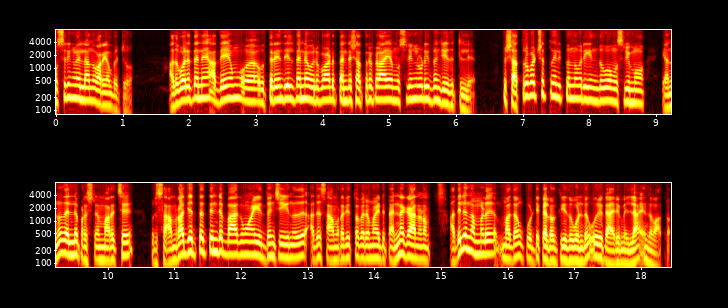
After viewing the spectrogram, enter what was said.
മുസ്ലിങ്ങളല്ല എന്ന് പറയാൻ പറ്റുമോ? അതുപോലെ തന്നെ അദ്ദേഹം ഉത്തരേന്ത്യയിൽ തന്നെ ഒരുപാട് തന്റെ ശത്രുക്കളായ മുസ്ലിങ്ങളോട് യുദ്ധം ചെയ്തിട്ടില്ല. അപ്പോൾ ശത്രുപക്ഷത്ത് നിൽക്കുന്നവർ ഹിന്ദുവോ മുസ്ലിമോ എന്നതല്ല പ്രശ്നം. മറിച്ച് ഒരു സാമ്രാജ്യത്വത്തിന്റെ ഭാഗമായി യുദ്ധം ചെയ്യുന്നത് അത് സാമ്രാജ്യത്വപരമായിട്ട് തന്നെ കാരണം അതിൽ നമ്മൾ മതം കൂട്ടിക്കലർത്തിയത് കൊണ്ട് ഒരു കാര്യമില്ല എന്ന് മാത്രം.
